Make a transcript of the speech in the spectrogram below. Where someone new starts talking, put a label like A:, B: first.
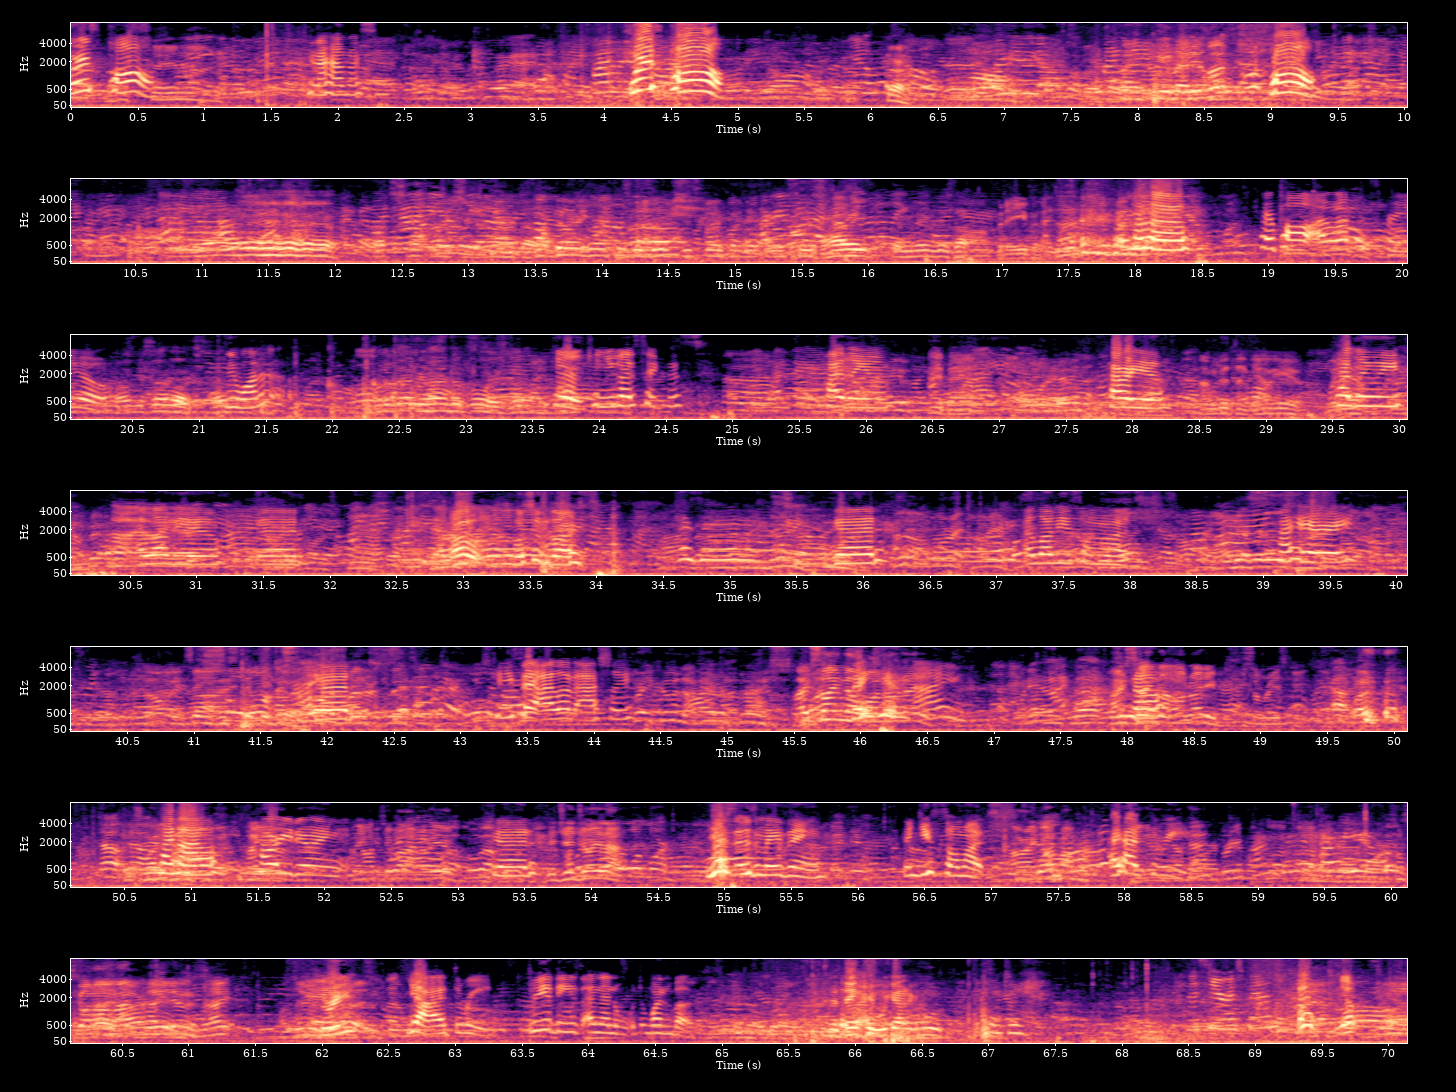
A: Where's Paul? Can I have my seat? Where's Paul?
B: Thank you very much.
A: Paul.
C: Harry, can you this up?
A: Hello. Here, Paul. I got this for you.
C: Thank you so much.
A: Do you want it?
C: Put it there behind the boys. huh?
A: Here, can you guys take this? Hi, Liam.
D: Hey, babe.
A: How are you?
D: I'm good, thank you. How are you?
A: Hi, Louis. I love you. Good. Oh, which one's ours? Hi, Zayn. Good. I love you so much. Hi, Harry. Good. Can you say I love Ashley?
D: I signed that
A: Thank
D: one
A: you.
D: already.
A: Nice.
D: I signed that already for some reason.
A: Hi, Niall. How are you doing?
D: Not too bad. How are you?
A: Good.
D: Did you enjoy that?
A: Yes, it was amazing. Thank you so much.
D: All right, no problem.
A: I had three.
D: What's going on, man? How you doing? Right?
A: Three? Yeah, I had three. Three of these and then one book.
D: Thank you. We gotta move.
A: Thank you.
E: Can I see your wristband?
A: Oh, yep. Great. Awesome.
